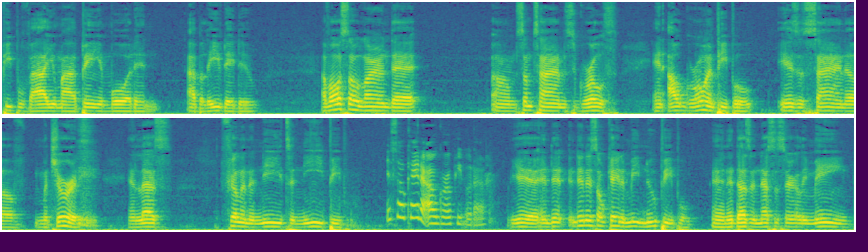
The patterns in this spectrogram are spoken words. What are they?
people value my opinion more than I believe they do. I've also learned that um, sometimes growth and outgrowing people is a sign of maturity and less feeling the need to need people. it's okay to outgrow people, though. Yeah, and then and then it's okay to meet new people, and it doesn't necessarily mean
